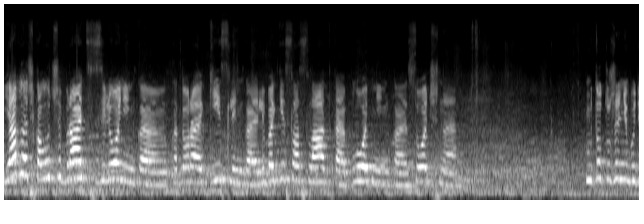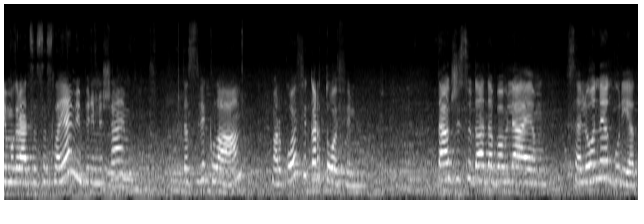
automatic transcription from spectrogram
Яблочко лучше брать зелененькое, которое кисленькое, либо кисло-сладкое, плотненькое, сочное. Мы тут уже не будем играться со слоями, перемешаем. Это свекла, морковь и картофель. Также сюда добавляем соленый огурец,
